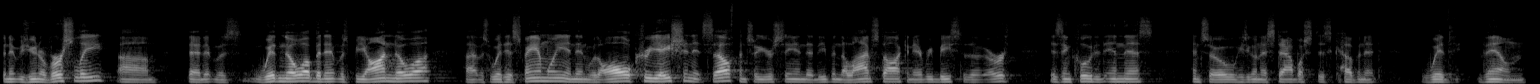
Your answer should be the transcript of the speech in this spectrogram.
but it was universally. Um, that it was with Noah, but it was beyond Noah. Uh, it was with his family and then with all creation itself. And so you're seeing that even the livestock and every beast of the earth is included in this. And so he's going to establish this covenant with them.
